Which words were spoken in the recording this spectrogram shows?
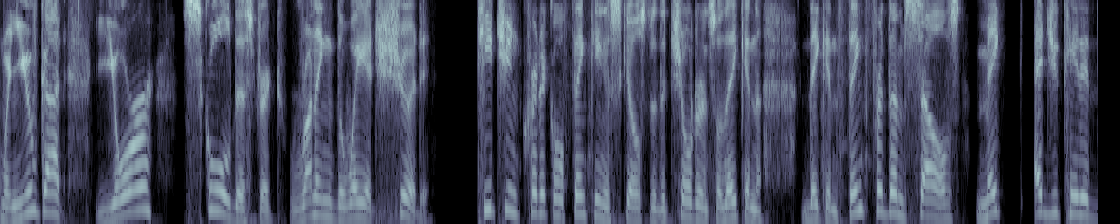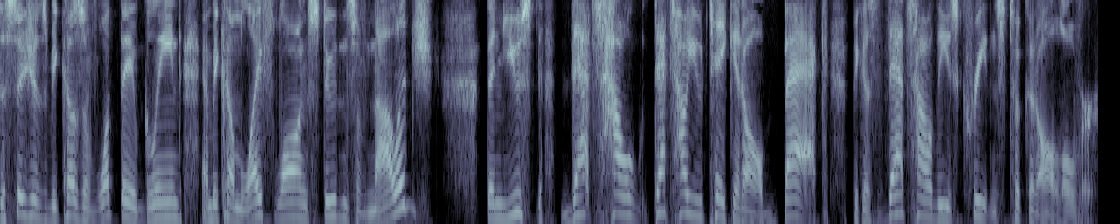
when you've got your school district running the way it should, teaching critical thinking skills to the children so they can they can think for themselves, make educated decisions because of what they've gleaned and become lifelong students of knowledge, then you that's how that's how you take it all back because that's how these cretins took it all over.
